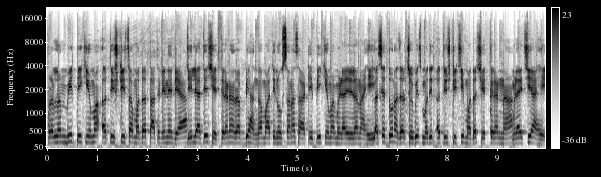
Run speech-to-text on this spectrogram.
प्रलंबित पीक विमा अतिष्ठीचा मदत तातडीने द्या. जिल्ह्यातील शेतकऱ्यांना रब्बी हंगामातील नुकसानासाठी पीक विमा मिळालेला नाही. तसेच दोन हजार चोवीस मधील अतिष्ठीची मदत शेतकऱ्यांना मिळायची आहे.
